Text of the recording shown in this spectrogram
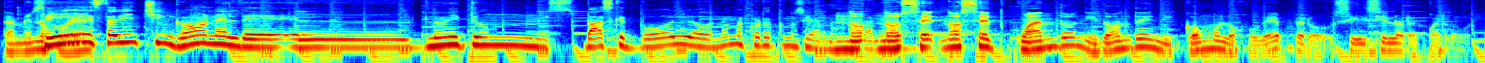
También lo sí jugué. está bien chingón el de el Looney Tunes Basketball o no me acuerdo cómo se llama No, no sé, no sé cuándo, ni dónde, ni cómo lo jugué, pero sí, sí lo recuerdo, güey.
